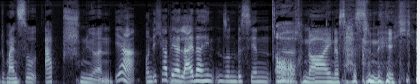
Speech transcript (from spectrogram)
du meinst so abschnüren. Ja, und ich habe ja leider hinten so ein bisschen. äh, Och nein, das hast du nicht.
